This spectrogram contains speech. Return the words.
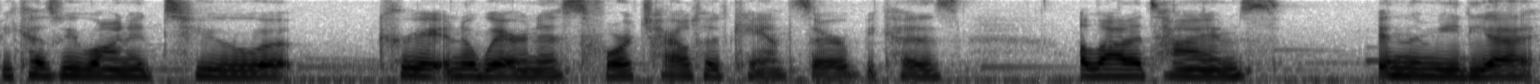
because we wanted to create an awareness for childhood cancer because a lot of times in the media,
